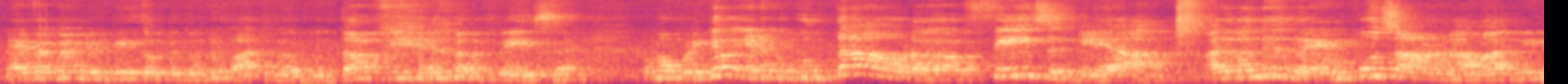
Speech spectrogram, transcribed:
நான் எப்பவுமே இப்படி இப்படி தொட்டு தொட்டு பார்த்துக்குவேன். புத்தா ஃபேஸை ரொம்ப பிடிக்கும். எனக்கு புத்தாவோட ஃபேஸ் இருக்கு இல்லையா? அது வந்து இந்த எம்போஸ் ஆன மாதிரி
